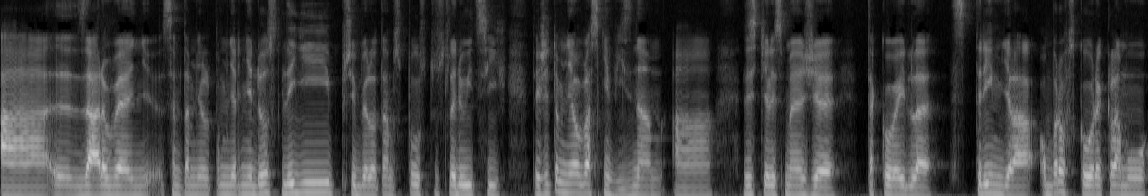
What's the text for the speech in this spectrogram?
a zároveň jsem tam měl poměrně dost lidí, přibylo tam spoustu sledujících, takže to mělo vlastně význam a zjistili jsme, že takovejhle stream dělá obrovskou reklamu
